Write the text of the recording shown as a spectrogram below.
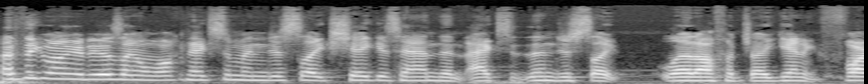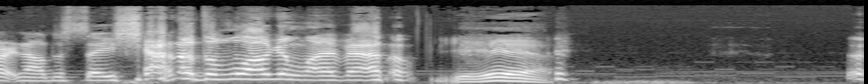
I think what I'm gonna do is I'm gonna walk next to him and just like shake his hand, then exit, then just like let off a gigantic fart, and I'll just say, "Shout out to vlogging live, Adam." Yeah.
